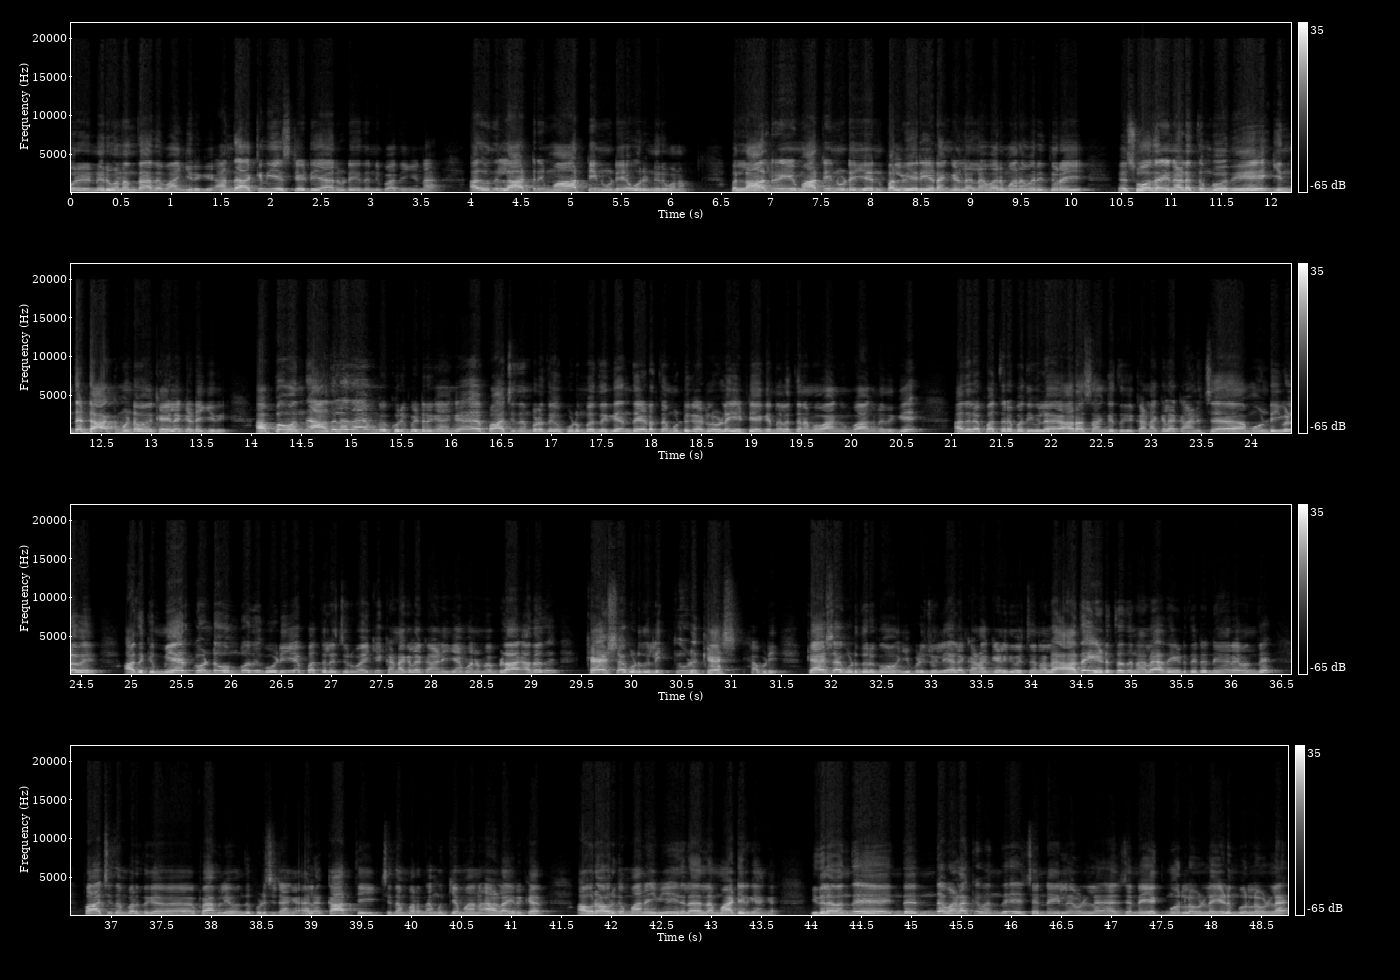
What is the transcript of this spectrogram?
ஒரு நிறுவனம் தான் அதை வாங்கியிருக்கு. அந்த அக்னி எஸ்டேட் யாருடையதுன்னு பார்த்தீங்கன்னா அது வந்து லாட்ரி மார்ட்டினுடைய ஒரு நிறுவனம். இப்போ லாட்ரி மார்ட்டினுடைய பல்வேறு இடங்கள்லாம் வருமான வரித்துறை சோதனை நடத்தும் போது இந்த டாக்குமெண்ட் அவங்க கையில் கிடைக்கிது. அப்போ வந்து அதில் தான் இவங்க குறிப்பிட்டிருக்காங்க பா சிதம்பரத்துக்கு குடும்பத்துக்கு இந்த இடத்த முட்டுக்காட்டில் உள்ள எட்டு ஏக்கர் நிலத்தை நம்ம வாங்க வாங்கினதுக்கு அதில் பத்திரப்பதிவில் அரசாங்கத்துக்கு கணக்கில் காணிச்ச அமௌண்ட் இவ்வளவு? அதுக்கு மேற்கொண்டு ஒன்பது கோடியே பத்து லட்ச ரூபாய்க்கு கணக்கில் காணிக்காமல் நம்ம பிளாக் அதாவது கேஷாக கொடுத்து லிக்விடு கேஷ் அப்படி கேஷாக கொடுத்துருக்கோம். இப்படி சொல்லி அதில் கணக்கு எழுதி வச்சனால அதை எடுத்ததுனால அதை எடுத்துகிட்டு நேரே வந்து பா சிதம்பரத்துக்கு ஃபேமிலியை வந்து பிடிச்சிட்டாங்க. அதில் கார்த்தி சிதம்பரம் தான் முக்கியமான ஆளாக இருக்கார். அவரும் அவருக்கு மனைவியும் இதில் எல்லாம் மாட்டியிருக்காங்க இதில் வந்து இந்த இந்த வழக்கு வந்து சென்னையில் உள்ள சென்னை எக்மோரில் உள்ள எழும்பூரில் உள்ள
